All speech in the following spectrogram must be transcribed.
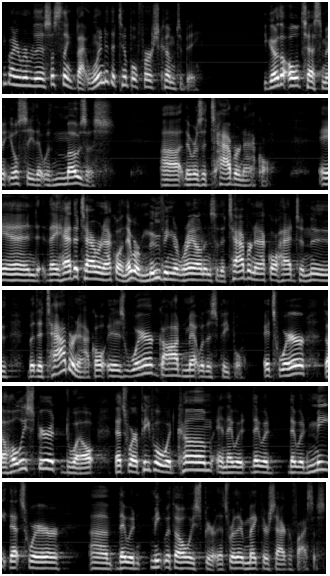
Anybody remember this? Let's think back. When did the temple first come to be? You go to the Old Testament, you'll see that with Moses, uh, there was a tabernacle. And they had the tabernacle and they were moving around, and so the tabernacle had to move. But the tabernacle is where God met with his people. It's where the Holy Spirit dwelt. That's where people would come and they would, they would, they would meet. That's where uh, they would meet with the Holy Spirit. That's where they would make their sacrifices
